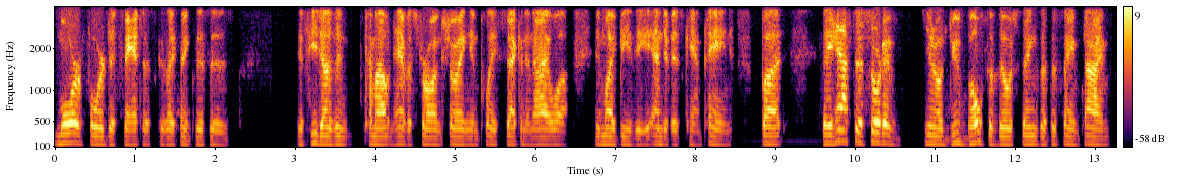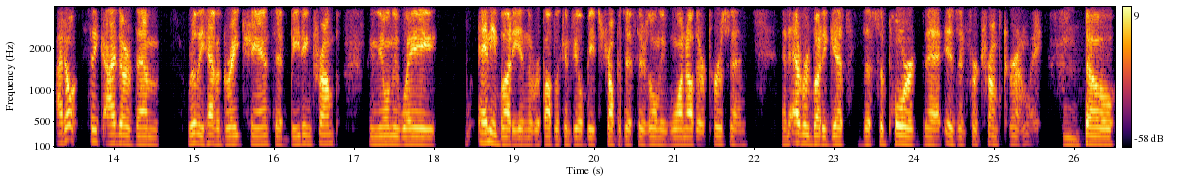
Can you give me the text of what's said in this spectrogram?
More for DeSantis because I think this is, if he doesn't come out and have a strong showing and place second in Iowa, it might be the end of his campaign. But they have to sort of, you know, do both of those things at the same time. I don't think either of them really have a great chance at beating Trump. And the only way anybody in the Republican field beats Trump is if there's only one other person and everybody gets the support that isn't for Trump currently. Mm. So,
